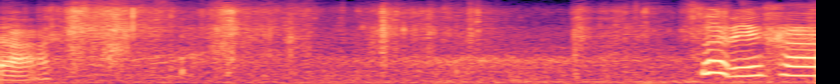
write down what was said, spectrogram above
ดา สวัสดีค่ะ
